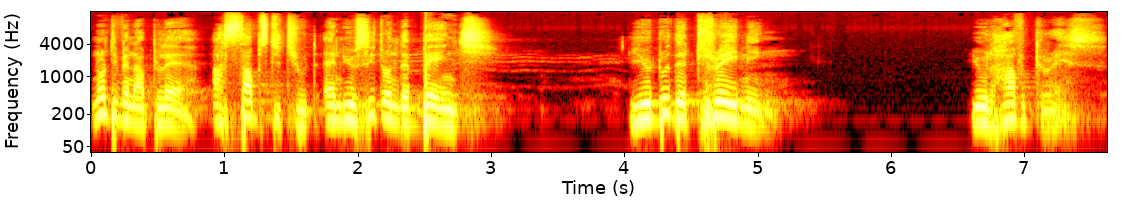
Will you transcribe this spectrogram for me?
not even a player, a substitute, and you sit on the bench, you do the training, you'll have grace.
